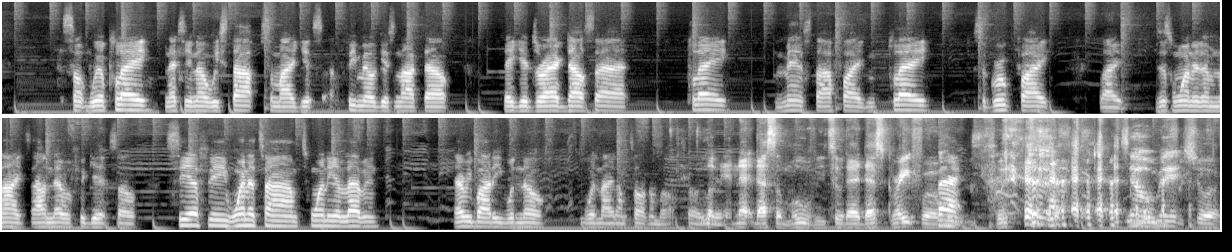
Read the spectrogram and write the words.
some we'll play. Next thing you know, we stop. Somebody gets a female gets knocked out. They get dragged outside. Play. Men start fighting. Play. It's a group fight. Like just one of them nights I'll never forget. So CFE wintertime 2011. Everybody would know what night I'm talking about. So Look, yeah. and that that's a movie too. That that's great for a Facts. movie. that's a movie man. for sure.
